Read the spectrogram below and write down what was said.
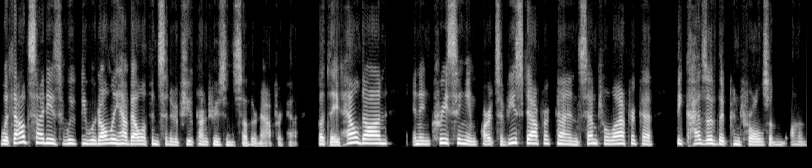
without CITES, we, we would only have elephants in a few countries in Southern Africa. But they've held on and increasing in parts of East Africa and Central Africa because of the controls of, of,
